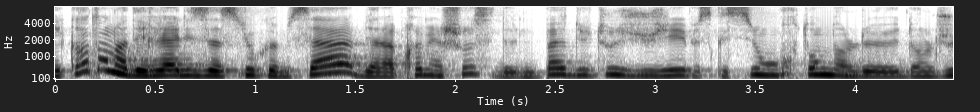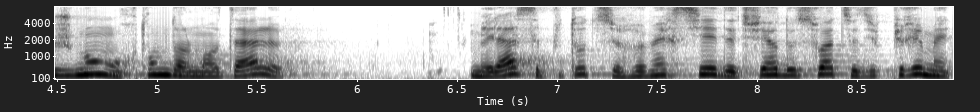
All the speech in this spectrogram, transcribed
Et quand on a des réalisations comme ça, eh bien la première chose c'est de ne pas du tout juger, parce que si on retombe dans le, dans le jugement, on retombe dans le mental. Mais là, c'est plutôt de se remercier, d'être fier de soi, de se dire, purée, mais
